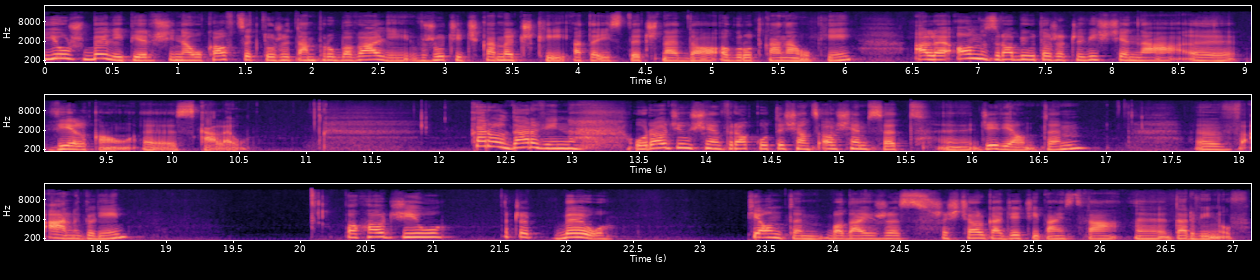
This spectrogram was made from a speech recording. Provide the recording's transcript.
już byli pierwsi naukowcy, którzy tam próbowali wrzucić kamyczki ateistyczne do ogródka nauki, ale on zrobił to rzeczywiście na y, wielką y, skalę. Karol Darwin urodził się w roku 1809 w Anglii. Pochodził, znaczy był piątym bodajże z sześciorga dzieci państwa y, Darwinów.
